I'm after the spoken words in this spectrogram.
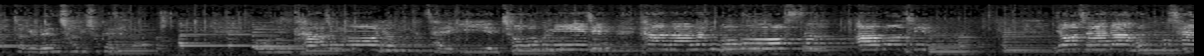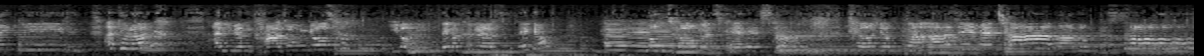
갑자기 웬 자기 소개 온 가족 모여 살기엔 가난한 목사 아버지. 여자가 먹고 살 길은 아 결혼? 아니면 가정교사. 이러니 내가 그를 안쓴 배경 멍청한 세상 편협과 아짐에 잡아먹혔어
